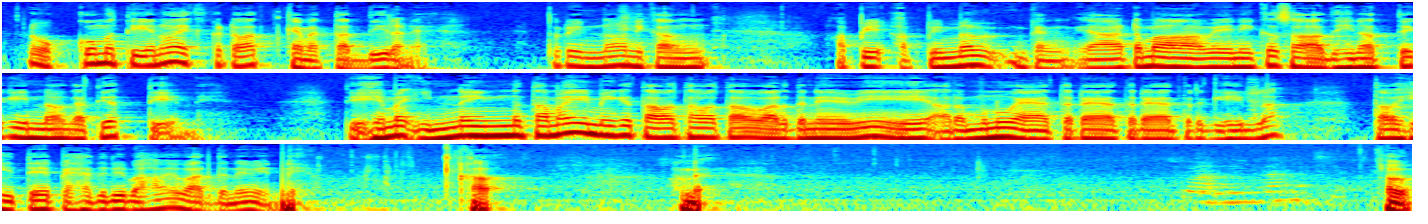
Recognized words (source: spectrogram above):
එතන ඔක්කොම තියෙනවා එකකටවත් කැමැත්තක් දීලා නැහැ. එතකොට ඉන්නවා නිකන් අපි අපිම දැන් එයාටම ආවේනික සාධීනත්වයක ඉන්නව ගතියක් තියෙන්නේ. ඉතින් එහෙම ඉන්න ඉන්න තමයි මේක තව තව තව වර්ධනය වෙවි. ඒ අරමුණු ඈතට ඈතට ඈතට ගිහිල්ලා තව හිතේ පැහැදිලි භාවය වර්ධනය වෙන්නේ. හා. හොඳයි. ස්වාමීන් වහන්සේ. ඔව්.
